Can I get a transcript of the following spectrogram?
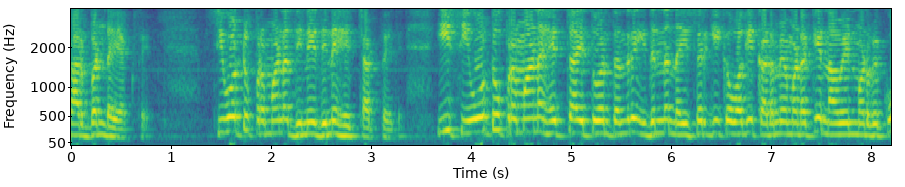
carbon dioxide C O two ಪ್ರಮಾಣ ದಿನೇ ದಿನೇ ಹೆಚ್ಚಾಗ್ತಾ ಇದೆ. ಈ ಸಿ ಒ ಟು ಪ್ರಮಾಣ ಹೆಚ್ಚಾಯಿತು ಅಂತಂದರೆ ಇದನ್ನು ನೈಸರ್ಗಿಕವಾಗಿ ಕಡಿಮೆ ಮಾಡೋಕ್ಕೆ ನಾವೇನು ಮಾಡಬೇಕು?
